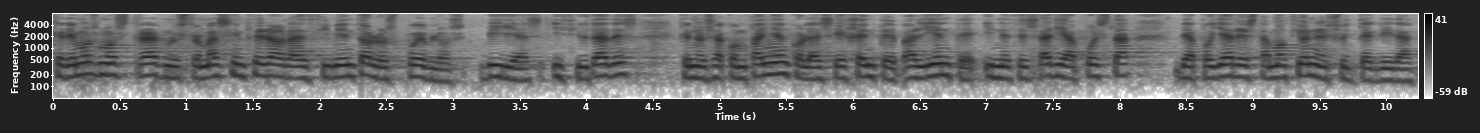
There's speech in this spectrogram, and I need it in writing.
queremos mostrar nuestro más sincero agradecimiento a los pueblos, villas y ciudades que nos acompañan con la exigente, valiente y necesaria apuesta de apoyar esta moción en su integridad.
